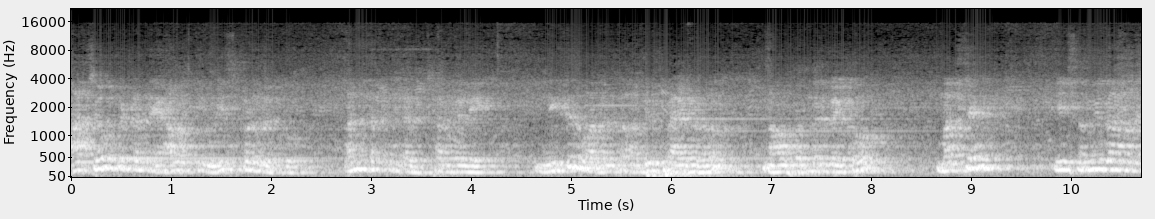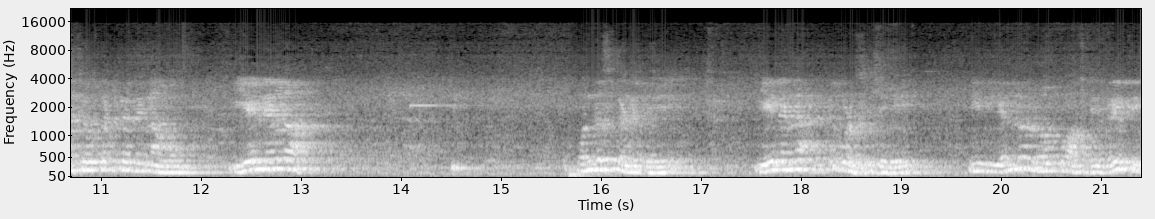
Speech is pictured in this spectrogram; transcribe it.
ಆ ಚೌಕಟ್ಟನ್ನು ಯಾವ ರೀತಿ ಉಳಿಸಿಕೊಳ್ಳಬೇಕು ಅಂತಕ್ಕಂಥ ವಿಚಾರದಲ್ಲಿ ನಿಖರವಾದಂಥ ಅಭಿಪ್ರಾಯಗಳು ನಾವು ಹೊಂದಿರಬೇಕು. ಮತ್ತು ಈ ಸಂವಿಧಾನದ ಚೌಕಟ್ಟಿನಲ್ಲಿ ನಾವು ಏನೆಲ್ಲ ಹೊಂದಿಸ್ಕೊಂಡಿದ್ದೀವಿ, ಏನೆಲ್ಲ ಅರ್ಥಗೊಳಿಸಿದ್ದೀವಿ ಇದು ಎಲ್ಲೂ ಲೋಪವಾಗದ ರೀತಿ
